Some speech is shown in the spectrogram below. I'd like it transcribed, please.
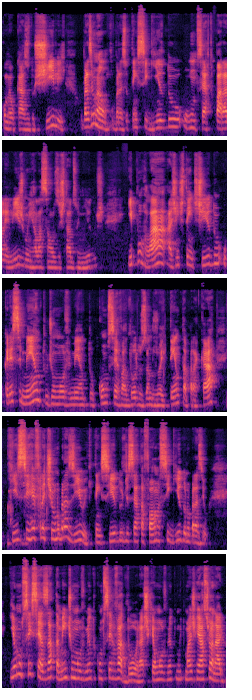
como é o caso do Chile, o Brasil não. O Brasil tem seguido um certo paralelismo em relação aos Estados Unidos e por lá a gente tem tido o crescimento de um movimento conservador dos anos 80 para cá que se refletiu no Brasil e que tem sido, de certa forma, seguido no Brasil. E eu não sei se é exatamente um movimento conservador, acho que é um movimento muito mais reacionário.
